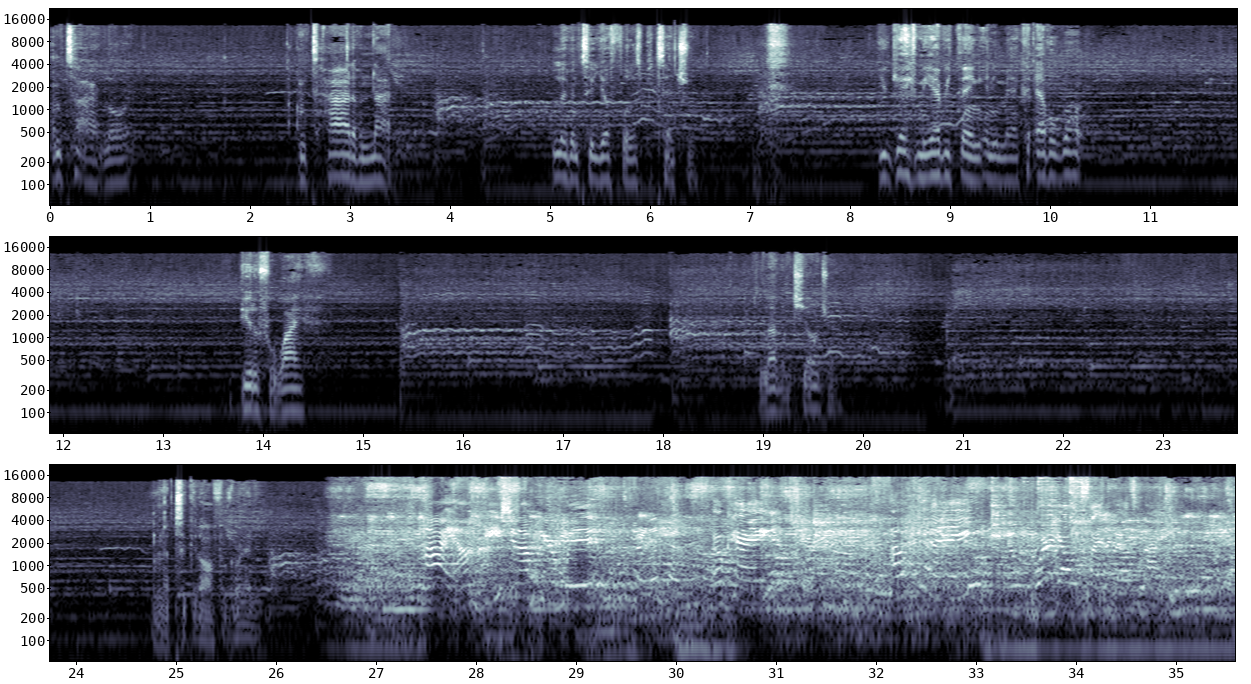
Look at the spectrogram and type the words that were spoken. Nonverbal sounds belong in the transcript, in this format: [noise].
I'm tired, Lord. I'm tired of not living to your fullest potential. [sighs] you gave me everything any man could ever want. Beautiful wife. Loving children. And I took it all for granted. Hi, I'm Keish and I'm here with Okay. Okay. What are y'all excited about tonight?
